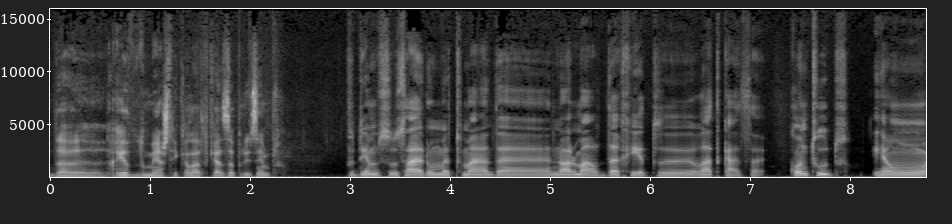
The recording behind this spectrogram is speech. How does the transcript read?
da rede doméstica lá de casa, por exemplo? Podemos usar uma tomada normal da rede lá de casa. Contudo, é um,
